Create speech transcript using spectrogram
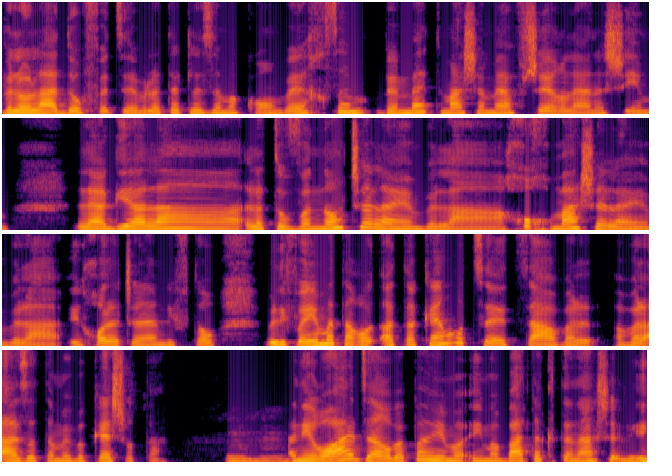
ולא להדוף את זה ולתת לזה מקום ואיך זה באמת מה שמאפשר לאנשים להגיע לתובנות שלהם ולחוכמה שלהם וליכולת שלהם לפתור ולפעמים אתה, אתה כן רוצה עצה אבל, אבל אז אתה מבקש אותה. Mm-hmm. אני רואה את זה הרבה פעמים עם הבת הקטנה שלי,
